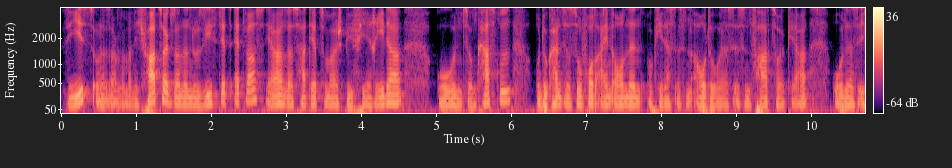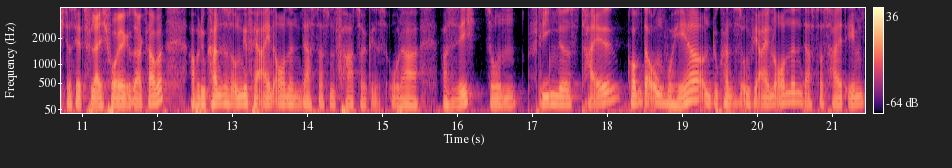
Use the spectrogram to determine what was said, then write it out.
siehst, oder sagen wir mal nicht Fahrzeug, sondern du siehst jetzt etwas, ja, das hat jetzt zum Beispiel vier Räder und so einen Kasten und du kannst es sofort einordnen, okay, das ist ein Auto oder das ist ein Fahrzeug, ja, ohne dass ich das jetzt vielleicht vorher gesagt habe, aber du kannst es ungefähr einordnen, dass das ein Fahrzeug ist oder was weiß ich, so ein fliegendes Teil kommt da irgendwo her und du kannst es irgendwie einordnen, dass das halt eben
